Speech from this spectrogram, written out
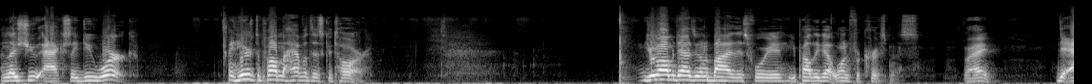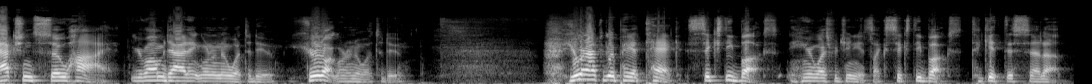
unless you actually do work. And here's the problem I have with this guitar. Your mom and dad's going to buy this for you. You probably got one for Christmas, right? The action's so high. Your mom and dad ain't going to know what to do. You're not going to know what to do you're gonna have to go pay a tech 60 bucks. Here in West Virginia, it's like 60 bucks to get this set up.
